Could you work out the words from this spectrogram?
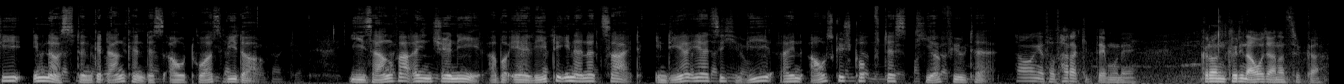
die innersten Gedanken des Autors wieder. Isang war ein Genie, aber er lebte in einer Zeit, in der er sich wie ein ausgestopftes Tier fühlte. 상황에서 살았기 때문에 그런 글이 나오지 않았을까.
